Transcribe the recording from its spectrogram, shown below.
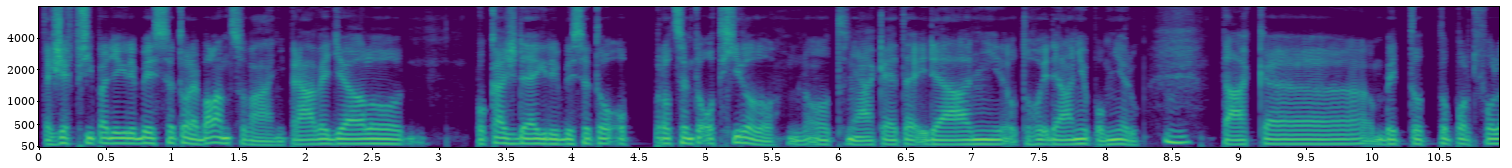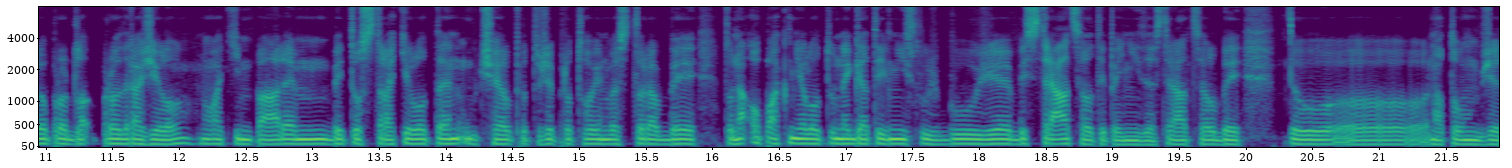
Takže v případě, kdyby se to rebalancování právě dělalo pokaždé, kdyby se to o procento odchýlilo od nějaké té ideální, od toho ideálního poměru, hmm. tak eh, by to, to portfolio prodražilo, no a tím pádem by to ztratilo ten účel, protože pro toho investora by to naopak mělo tu negativní službu, že by ztrácel ty peníze, ztrácel by tu eh, na tom, že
